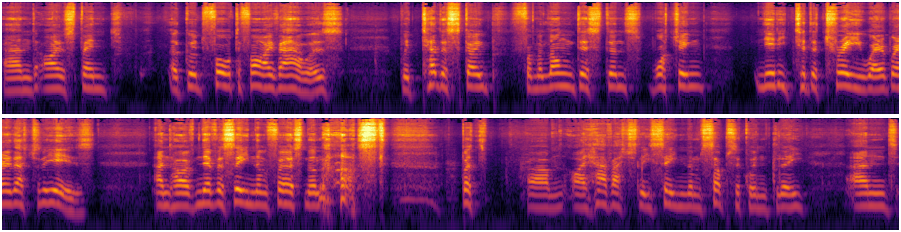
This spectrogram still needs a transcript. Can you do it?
And I've spent a good four to five hours with telescope from a long distance watching nearly to the tree where, where it actually is. And I've never seen them first and last. But um, I have actually seen them subsequently. And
